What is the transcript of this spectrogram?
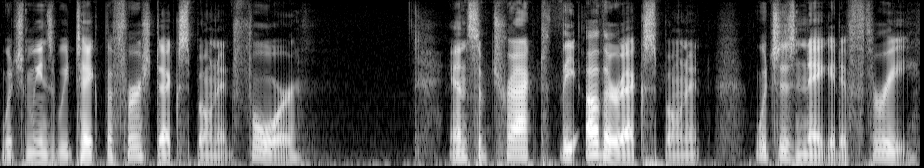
which means we take the first exponent, 4, and subtract the other exponent, which is negative 3.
